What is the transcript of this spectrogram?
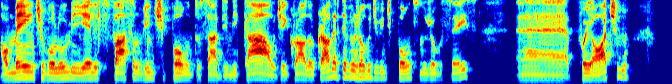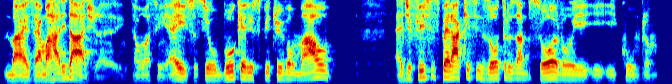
aumente o volume e eles façam 20 pontos, sabe? Mikal, Jay Crowder. O Crowder teve um jogo de 20 pontos no jogo 6, é, foi ótimo, mas é uma raridade, né? Então, assim, é isso. Se o Booker e o Spitry vão mal, é difícil esperar que esses outros absorvam e, e, e cumpram.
